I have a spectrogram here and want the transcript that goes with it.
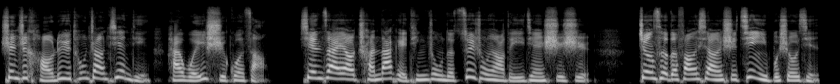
甚至考虑通胀见顶，还为时过早。”现在要传达给听众的最重要的一件事是，政策的方向是进一步收紧，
